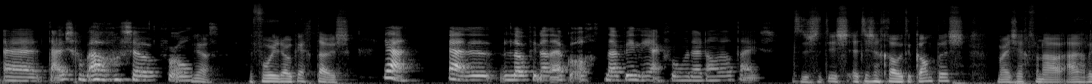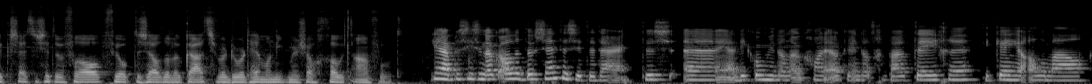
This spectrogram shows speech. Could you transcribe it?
uh, thuisgebouw of zo voor ons. Ja, voel je er ook echt thuis? Ja, ja, dan loop je dan elke ochtend naar binnen. Ja, ik voel me daar dan wel thuis. Dus het is, het is een grote campus, maar je zegt van nou, eigenlijk zitten we vooral veel op dezelfde locatie, waardoor het helemaal niet meer zo groot aanvoelt. Ja, precies. En ook alle docenten zitten daar. Dus uh, ja, die kom je dan ook gewoon elke keer in dat gebouw tegen. Die ken je allemaal.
